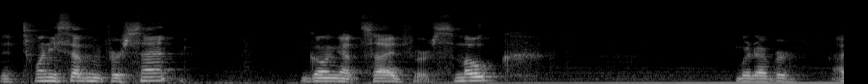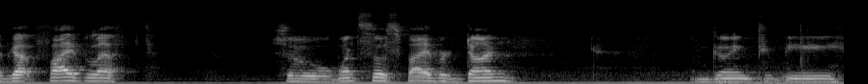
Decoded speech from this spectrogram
the 27%. Going outside for smoke. Whatever. I've got five left. So once those five are done, I'm going to be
